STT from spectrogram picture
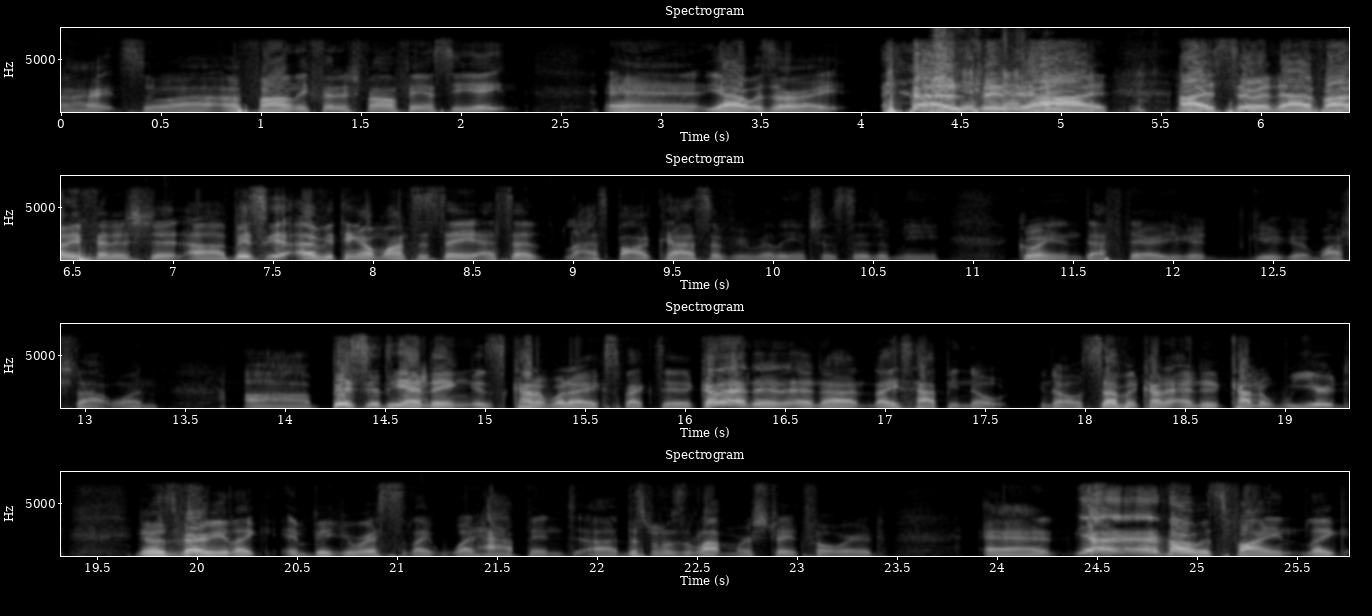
all right, so uh, I finally finished Final Fantasy VIII and yeah, it was all right. I was busy high. I so that I finally finished it. Uh, basically, everything I want to say I said last podcast. So if you're really interested in me going in depth there, you could you could watch that one. Uh, basically, the ending is kind of what I expected. It kind of ended in a nice, happy note. You know, seven kind of ended kind of weird. You know, it was very like ambiguous, like what happened. Uh, this one was a lot more straightforward, and yeah, I thought it was fine. Like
